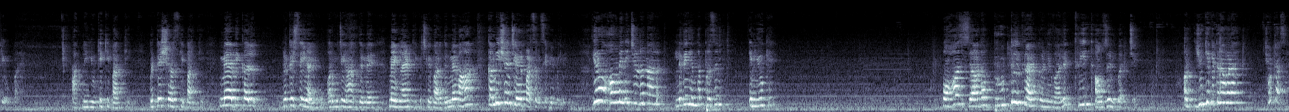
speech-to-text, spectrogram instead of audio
के ऊपर है आपने यूके की बात की ब्रिटिशर्स की बात की मैं अभी कल ब्रिटिश से ही आई हूँ और मुझे यहाँ दिन में मैं इंग्लैंड थी पिछले बारह दिन मैं वहाँ कमीशन चेयरपर्सन से भी मिली you know how many children are living in the present in UK बहुत ज़्यादा ब्रूटल क्राइम करने वाले थ्री थाउज़ेंड बच्चे और यूके कितना बड़ा है? छोटा सा।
